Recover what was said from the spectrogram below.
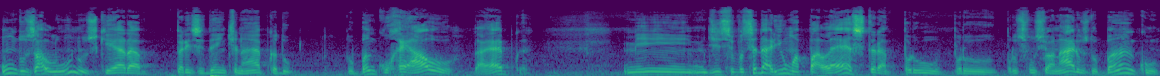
um dos alunos, que era presidente na época do, do Banco Real da época, me disse: Você daria uma palestra para pro, os funcionários do banco?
